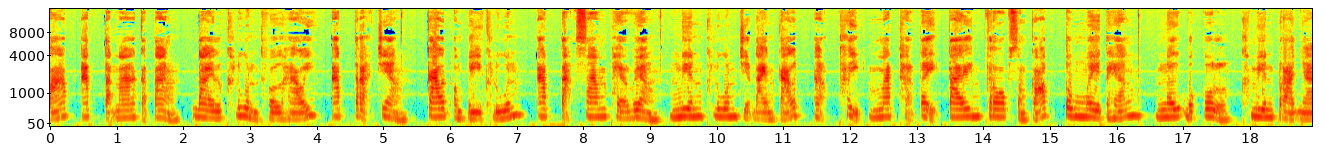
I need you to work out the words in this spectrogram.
បាបអត្តនាកតាំងដែលខ្លួនធ្វើហើយអត្រជាងកើតអំពីខ្លួនអត្តសម្ភវាំងមានខ្លួនជាដែនកើតអភ័យមត្ថតិតែងក្របសង្កត់ទុំមេទាំងនៅបុគ្គលគ្មានប្រាជ្ញា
